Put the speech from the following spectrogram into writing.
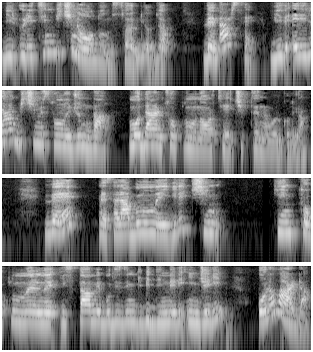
bir üretim biçimi olduğunu söylüyordu. Weber ise bir eylem biçimi sonucunda modern toplumun ortaya çıktığını vurguluyor. Ve mesela bununla ilgili Çin, Hint toplumlarını, İslam ve Budizm gibi dinleri inceleyip oralarda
